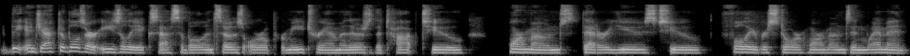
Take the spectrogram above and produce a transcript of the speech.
the injectables are easily accessible, and so is oral prometrium. And those are the top two hormones that are used to fully restore hormones in women.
